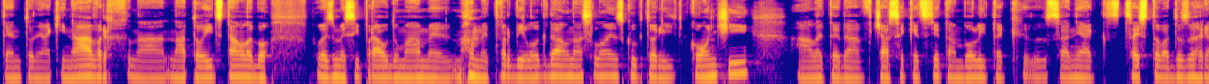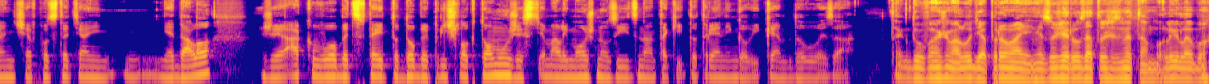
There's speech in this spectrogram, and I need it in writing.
tento nejaký návrh na, na to ísť tam, lebo povedzme si pravdu, máme, máme tvrdý lockdown na Slovensku, ktorý končí ale teda v čase, keď ste tam boli, tak sa nejak cestovať do zahraničia v podstate ani nedalo, že ako vôbec v tejto dobe prišlo k tomu, že ste mali možnosť ísť na takýto tréningový kemp do USA. Tak dúfam, že ma ľudia prvom rade nezožerú za to, že sme tam boli, lebo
